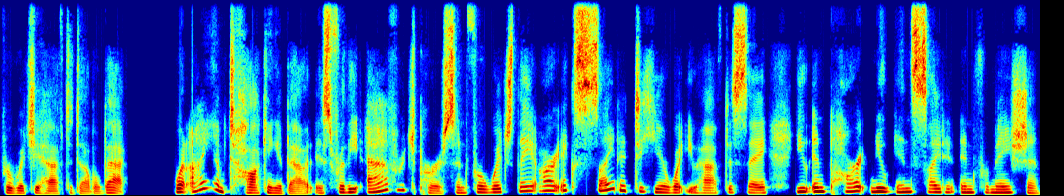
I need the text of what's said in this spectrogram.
for which you have to double back. What I am talking about is for the average person for which they are excited to hear what you have to say. You impart new insight and information.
